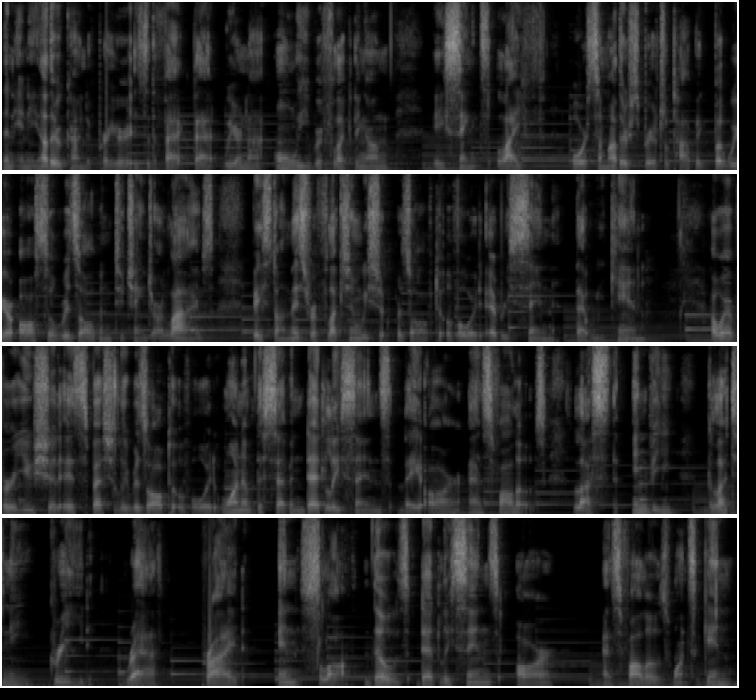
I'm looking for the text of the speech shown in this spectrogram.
than any other kind of prayer, is the fact that we are not only reflecting on a saint's life, or some other spiritual topic, but we are also resolving to change our lives. Based on this reflection, we should resolve to avoid every sin that we can. However, you should especially resolve to avoid one of the seven deadly sins. They are as follows lust, envy, gluttony, greed, wrath, pride, and sloth. Those deadly sins are as follows once again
